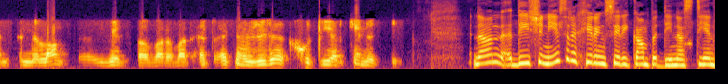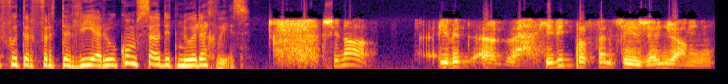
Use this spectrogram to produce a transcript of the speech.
in in 'n land, uh, jy weet wat wat, wat ek, ek nou regtig goed leer ken het. Dan die Chinese regering sê die kampe dien as teenvoeter vir terreur. Hoekom sou dit nodig wees? China, jy weet uh, hierdie provinsie Xinjiang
